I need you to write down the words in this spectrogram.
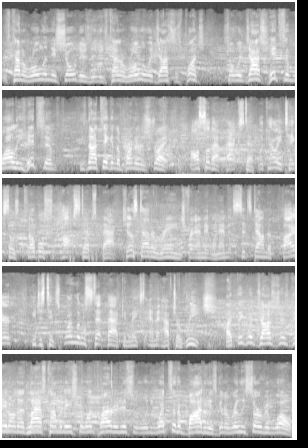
He's kind of rolling his shoulders and he's kind of rolling with Josh's punch. So when Josh hits him, while he hits him, he's not taking the brunt of the strike. Also that back step. Look how he takes those double hop steps back, just out of range for Emmett. When Emmett sits down to fire, he just takes one little step back and makes Emmett have to reach. I think what Josh just did on that last combination, the one prior to this one, when he went to the body, is going to really serve him well.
